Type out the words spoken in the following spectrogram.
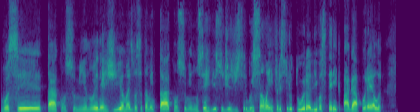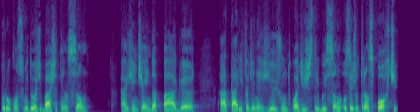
Você está consumindo energia, mas você também está consumindo um serviço de distribuição. A infraestrutura ali você teria que pagar por ela. Para o consumidor de baixa tensão, a gente ainda paga a tarifa de energia junto com a de distribuição, ou seja, o transporte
